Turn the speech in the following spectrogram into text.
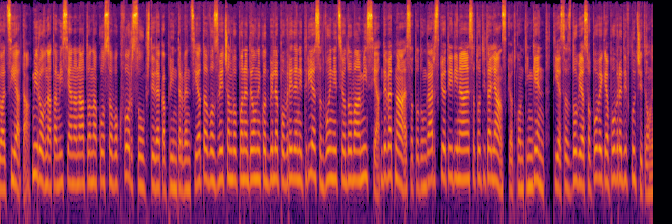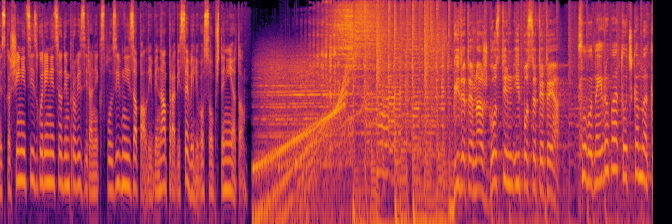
ситуацијата. Мировната мисија на НАТО на Косово КФОР соопшти дека при интервенцијата во Звечан во понеделникот биле повредени 30 војници од оваа мисија, 19 од унгарскиот и 11 од италијанскиот контингент. Тие се здобија со повеќе повреди вклучително искршеници, изгореници од импровизирани експлозивни и запаливи направи, се вели во соопштението. Бидете наш гостин и посетете ја. Слободнаевропа.мк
